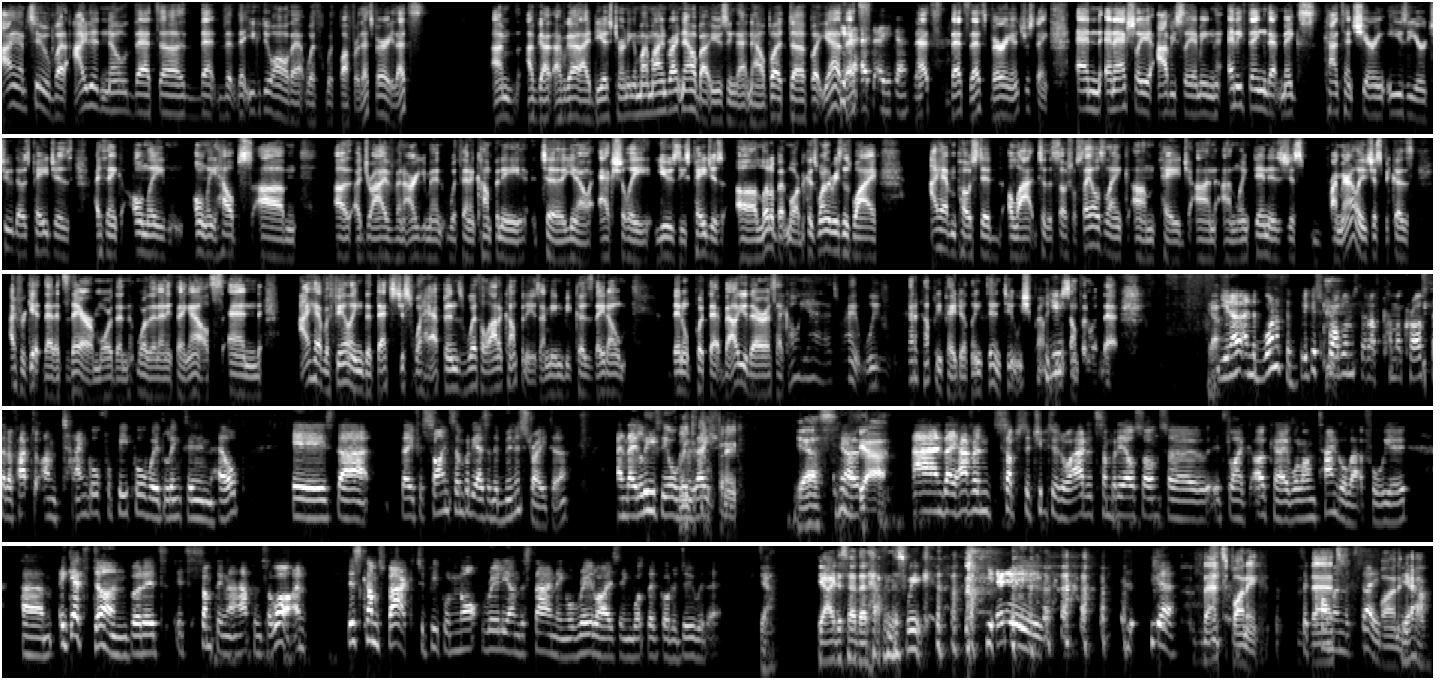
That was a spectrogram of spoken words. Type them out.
I am too, but I didn't know that uh, that, that that you could do all that with with Buffer. That's very that's. I'm I've got I've got ideas turning in my mind right now about using that now, but uh, but yeah, that's there you go. that's that's that's very interesting and and actually obviously i mean anything that makes content sharing easier to those pages i think only only helps um a, a drive an argument within a company to you know actually use these pages a little bit more because one of the reasons why I haven't posted a lot to the social sales link um, page on on LinkedIn is just primarily just because I forget that it's there more than more than anything else. And I have a feeling that that's just what happens with a lot of companies. I mean, because they don't they don't put that value there. It's like, oh yeah, that's right. We've got a company page at LinkedIn too. We should probably You- do something with that. Yeah. You know, and the, one of the biggest problems that I've come across that I've had to untangle for people with LinkedIn help is that they've assigned somebody as an administrator and they leave the With the organization. Yes. You know, Yeah. and they haven't substituted or added somebody else on. So it's like, okay, well, untangle that for you. Um, it gets done, but it's it's something that happens a lot, and this comes back to people not really understanding or realizing what they've got to do with it. Yeah. Yeah, I just had that happen this week. Yay! yeah, That's funny. it's a That's common mistake. funny. yeah.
